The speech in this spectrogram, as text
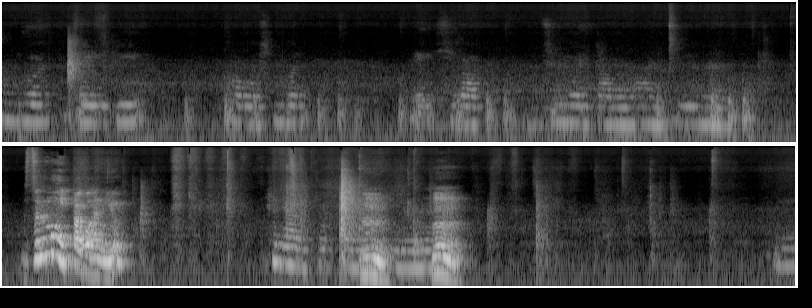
3분 A, B 하고 3분 A, C가 쓸모 있다고 한 이유는 쓸모 있다고 한 이유? 필요한 조건 음. 이유는 음. 이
